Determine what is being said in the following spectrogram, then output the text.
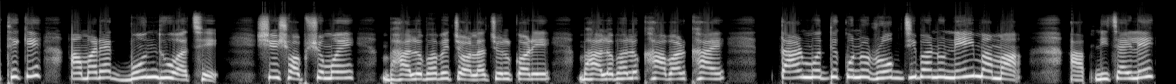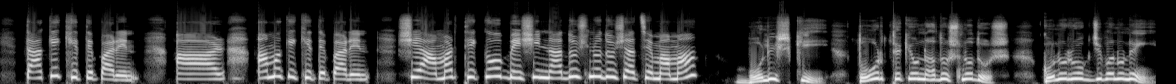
থেকে আমার এক বন্ধু আছে। সে সবসময় ভালোভাবে চলাচল করে, ভালো ভালো খাবার খায়। তার মধ্যে কোনো রোগ জীবাণু নেই, মামা। আপনি চাইলে তাকে খেতে পারেন আর আমাকে খেতে পারেন। সে আমার থেকেও বেশি নাদোষ নদোষ আছে, মামা। বলিস কি? তোর থেকেও নাদোষ নদোষ কোনো রোগ জীবাণু নেই?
